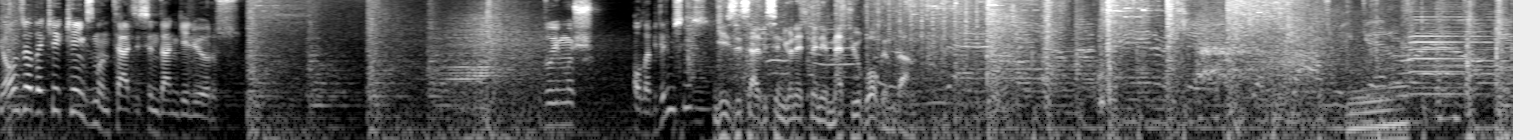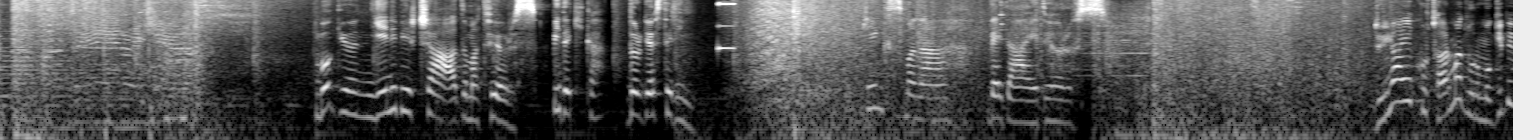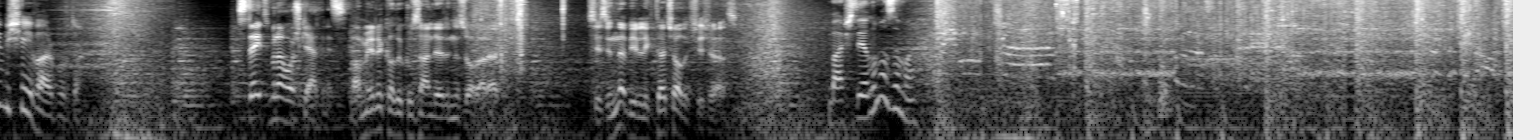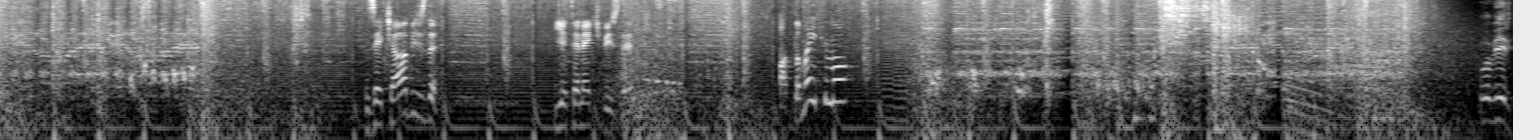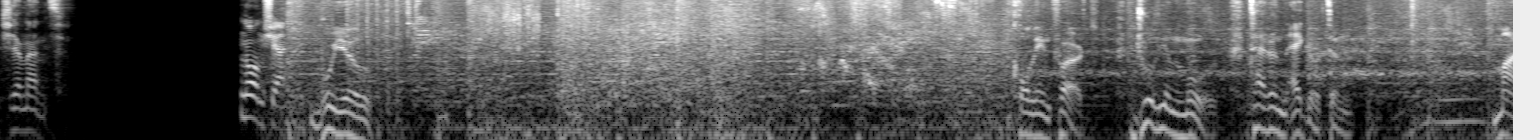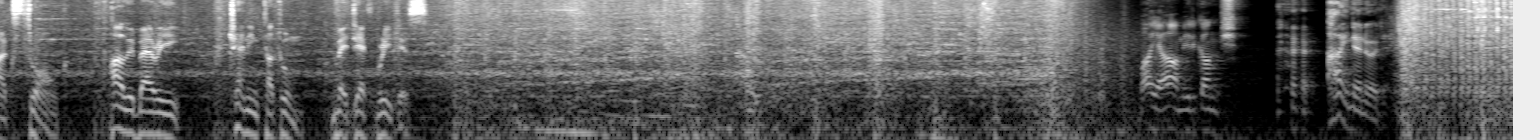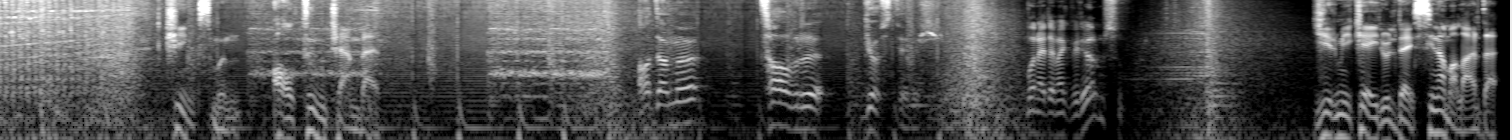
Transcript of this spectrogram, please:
Londra'daki Kingsman terzisinden geliyoruz. Duymuş olabilir misiniz? Gizli servisin yönetmeni Matthew Vaughan'dan. Bugün yeni bir çağa adım atıyoruz. Bir dakika, dur göstereyim. Kingsman'a veda ediyoruz. Dünyayı kurtarma durumu gibi bir şey var burada. Statesman'a hoş geldiniz. Amerikalı kuzenleriniz olarak sizinle birlikte çalışacağız. Başlayalım o zaman. Zeka bizde. Yetenek bizde. Atlama ipim o. Bu bir kement. Ne olmuş yani? Bu yıl Colin Firth, Julian Moore, Taron Egerton, Mark Strong, Halle Berry, Channing Tatum ve Jeff Bridges. Bayağı Amerikanmış. Aynen öyle. Kingsman, Altın Çember. Adamı, tavrı gösterir. Bu ne demek biliyor musun? 22 Eylül'de sinemalarda.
